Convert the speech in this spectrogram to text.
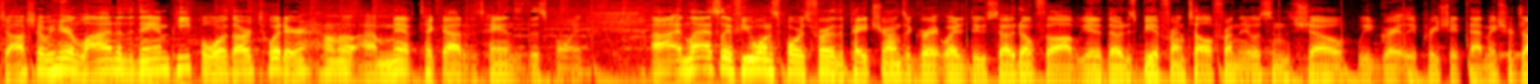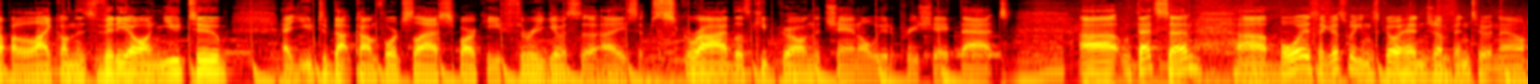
Josh over here lying to the damn people with our Twitter. I don't know. I may have to take it out of his hands at this point. Uh, and lastly, if you want to support us further, the Patreon's a great way to do so. Don't feel obligated, though. Just be a friend, tell a friend that you listen to the show. We'd greatly appreciate that. Make sure to drop a like on this video on YouTube at youtube.com forward slash sparky3. Give us a, a subscribe. Let's keep growing the channel. We'd appreciate that. Uh, with that said, uh, boys, I guess we can just go ahead and jump into it now.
